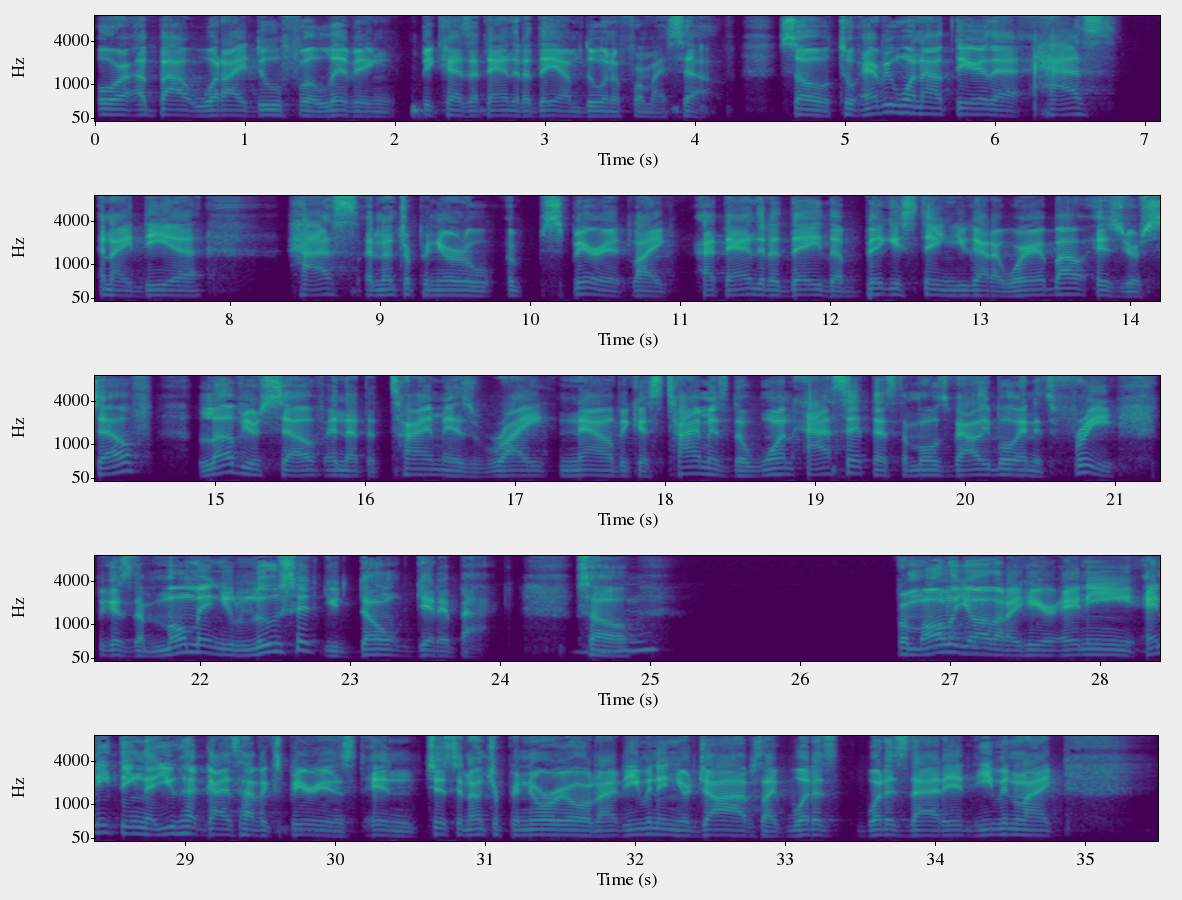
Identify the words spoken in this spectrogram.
or about what I do for a living because at the end of the day, I'm doing it for myself. So, to everyone out there that has an idea, has an entrepreneurial uh, spirit, like at the end of the day, the biggest thing you got to worry about is yourself. Love yourself, and that the time is right now because time is the one asset that's the most valuable and it's free because the moment you lose it, you don't get it back. So, mm-hmm from all of y'all that I hear, any anything that you guys have experienced in just an entrepreneurial, and even in your jobs, like what is what is that? In even like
